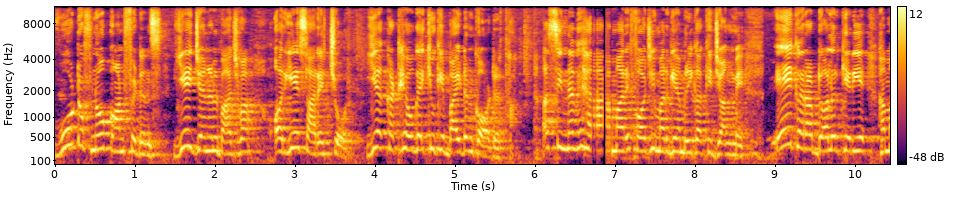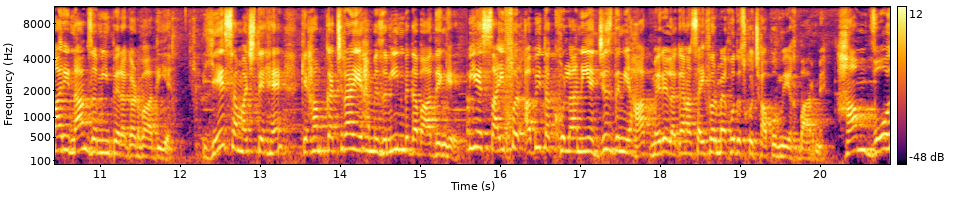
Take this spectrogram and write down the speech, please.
वोट ऑफ़ नो कॉन्फिडेंस ये जनरल बाजवा और ये सारे चोर। ये इकट्ठे हो गए क्योंकि बाइडन का ऑर्डर था। अस्सी नबे हज़ार हमारे फौजी मर गए अमेरिका की जंग में। एक अरब डॉलर के लिए हमारी नाक ज़मीन पे रगड़वा दिए। ये समझते हैं कि हम कचरा ये हमें ज़मीन में दबा देंगे। ये साइफर अभी तक खुला नहीं है। जिस दिन ये हाथ मेरे लगा ना साइफर मैं खुद उसको छापूँगी अखबार में। हम वो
